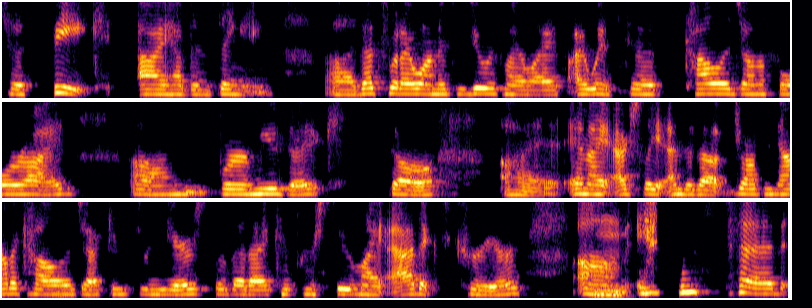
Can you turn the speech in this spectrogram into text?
to speak. I have been singing. Uh, that's what I wanted to do with my life. I went to college on a full ride um, for music. So, uh, and I actually ended up dropping out of college after three years so that I could pursue my addict career um, mm. instead.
